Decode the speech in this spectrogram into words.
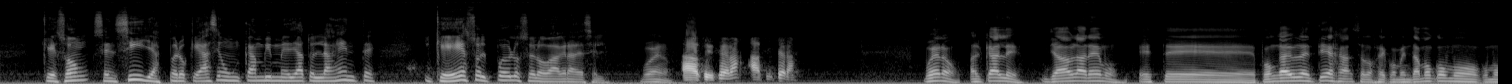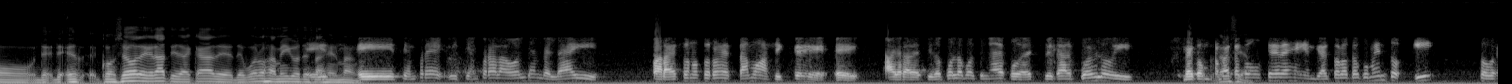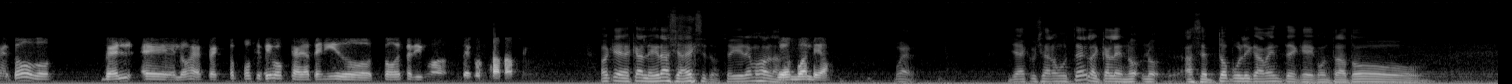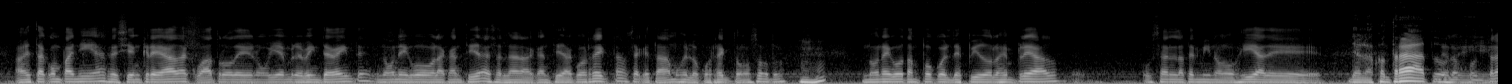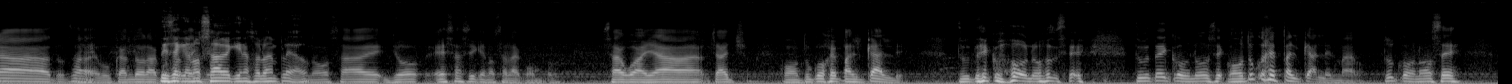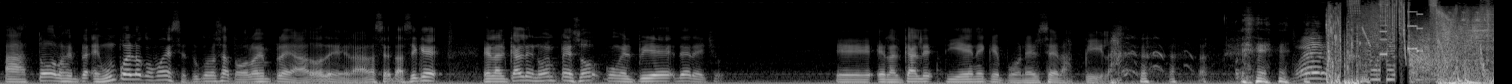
que son sencillas, pero que hacen un cambio inmediato en la gente y que eso el pueblo se lo va a agradecer. Bueno. Así será, así será. Bueno, alcalde, ya hablaremos. Este, ponga ayuda en tierra, se los recomendamos como, como de, consejo de gratis de acá, de, buenos amigos de San Germán. Y siempre, y siempre a la orden, ¿verdad? Y para eso nosotros estamos, así que eh, agradecido por la oportunidad de poder explicar al pueblo y me comprometo con ustedes en enviar todos los documentos y sobre todo ver eh, los efectos positivos que haya tenido todo este tipo de contratación. Ok, alcalde, gracias, éxito. Seguiremos hablando. Bien, buen día. Bueno, ya escucharon ustedes, el alcalde no, no aceptó públicamente que contrató a esta compañía recién creada, 4 de noviembre de 2020. No negó la cantidad, esa es la, cantidad correcta, o sea que estábamos en lo correcto nosotros. No negó tampoco el despido de los empleados. Usan la terminología de... De los contratos. De los contratos, ¿sabes? Buscando la... Dice que no sabe quiénes son los empleados. No sabe, yo, esa sí que no se la compro. Esa guayaba, chacho, cuando tú coges para alcalde, tú te conoces, tú te conoces, cuando tú coges para alcalde, hermano, tú conoces a todos los empleados. En un pueblo como ese, tú conoces a todos los empleados de la A Z. Así que el alcalde no empezó con el pie derecho. Eh, el alcalde tiene que ponerse las pilas. bueno.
